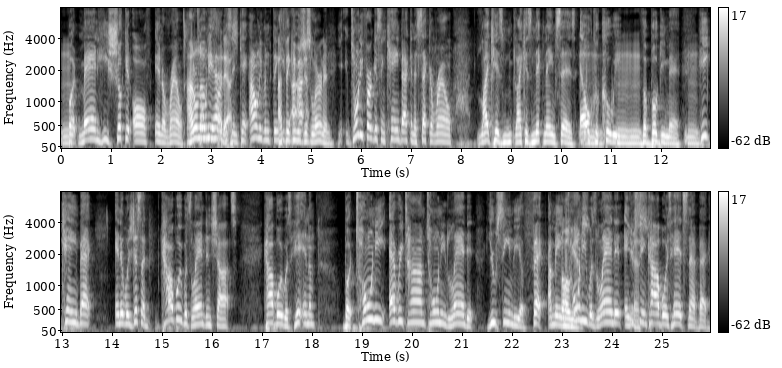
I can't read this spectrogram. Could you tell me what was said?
but man, he shook it off in a round. I don't know if Tony he had. Ferguson Came, I don't even think. I think he was just learning. Tony Ferguson came back in the second round, like his like his nickname says, El Mm-hmm. Cucuy, the Boogeyman. He came back, and it was just a Cowboy was landing shots, Cowboy was hitting them. But Tony, every time Tony landed, you seen the effect. I mean, Oh, Tony yes. was landing and you Yes. seen Cowboy's head snap back.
